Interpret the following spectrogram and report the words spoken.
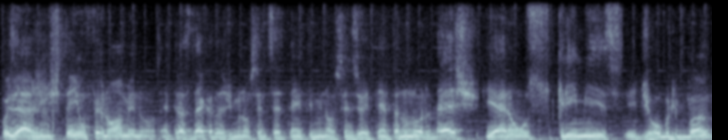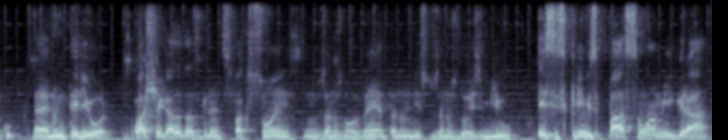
Pois é, a gente tem um fenômeno entre as décadas de 1970 e 1980 no Nordeste, que eram os crimes de roubo de banco é, no interior. Com a chegada das grandes facções, nos anos 90, no início dos anos 2000, esses crimes passam a migrar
